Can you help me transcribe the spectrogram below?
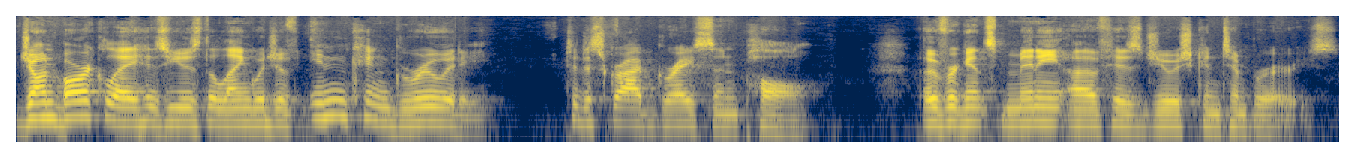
John Barclay has used the language of incongruity to describe grace in Paul over against many of his Jewish contemporaries.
